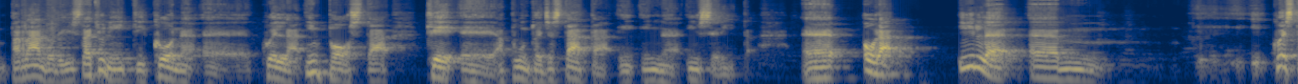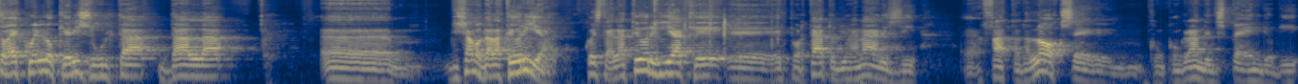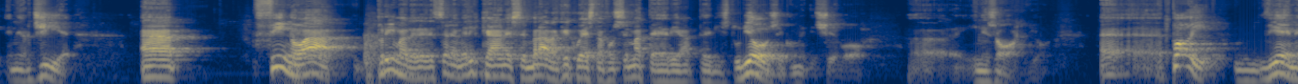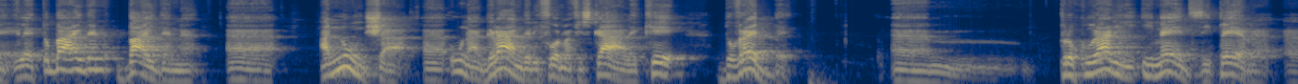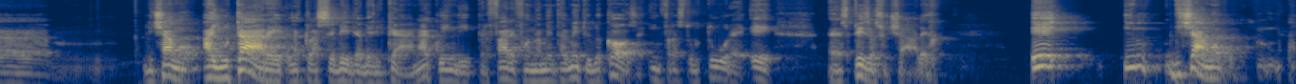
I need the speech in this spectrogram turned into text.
parlando degli Stati Uniti con eh, quella imposta che eh, appunto è già stata in, in, inserita. Eh, ora, il, ehm, questo è quello che risulta dalla, eh, diciamo dalla teoria. Questa è la teoria che eh, è il portato di un'analisi eh, fatta dall'Ocse con, con, grande dispendio di energie. Eh, fino a prima delle elezioni americane sembrava che questa fosse materia per gli studiosi, come dicevo eh, in esordio. Eh, poi viene eletto Biden, Biden eh, annuncia eh, una grande riforma fiscale che dovrebbe ehm, procurargli i mezzi per diciamo, aiutare la classe media americana, quindi per fare fondamentalmente due cose, infrastrutture e eh, spesa sociale, e in, diciamo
